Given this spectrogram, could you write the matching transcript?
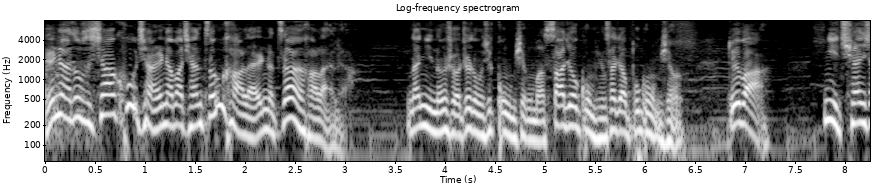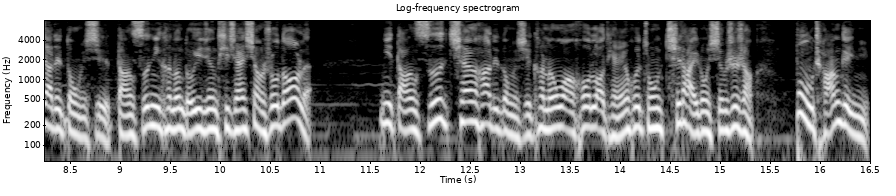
人家就是下苦钱，人家把钱挣下来，人家攒下来了。那你能说这东西公平吗？啥叫公平？啥叫不公平？对吧？你欠下的东西，当时你可能都已经提前享受到了。你当时欠下的东西，可能往后老天爷会从其他一种形式上补偿给你。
